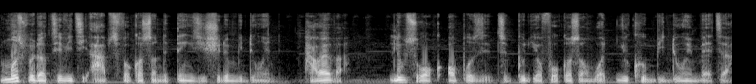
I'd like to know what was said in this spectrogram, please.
Most productivity apps focus on the things you shouldn't be doing. However, loops work opposite to put your focus on what you could be doing better.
